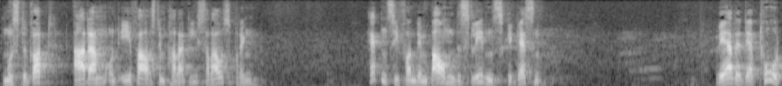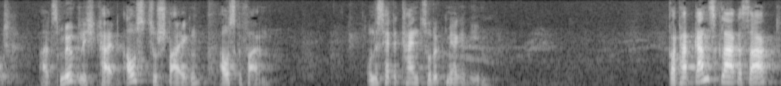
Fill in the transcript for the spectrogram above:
musste Gott Adam und Eva aus dem Paradies rausbringen. Hätten sie von dem Baum des Lebens gegessen, wäre der Tod als Möglichkeit auszusteigen ausgefallen. Und es hätte kein Zurück mehr gegeben. Gott hat ganz klar gesagt,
